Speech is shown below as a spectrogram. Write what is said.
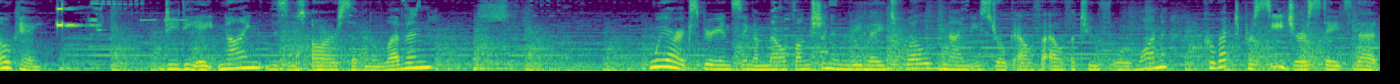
Okay. DD89, this is R711. We are experiencing a malfunction in relay 1290 stroke alpha alpha 241. Correct procedure states that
